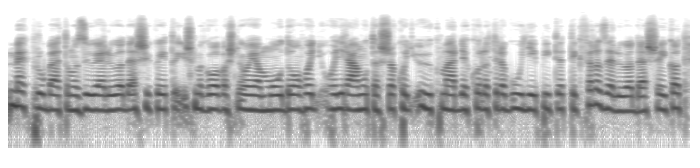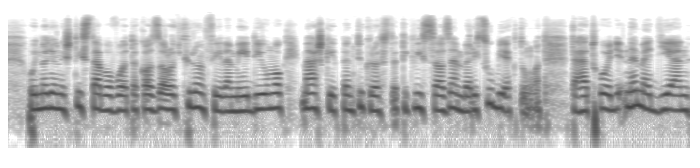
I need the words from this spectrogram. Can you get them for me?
Megpróbáltam az ő előadásukat is megolvasni olyan módon, hogy, hogy rámutassak, hogy ők már gyakorlatilag úgy építették fel az előadásaikat, hogy nagyon is tisztában voltak azzal, hogy különféle médiumok másképpen tükröztetik vissza az emberi szubjektumot. Tehát, hogy nem egy ilyen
